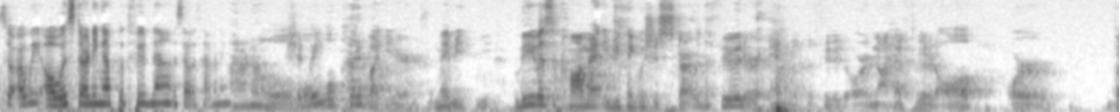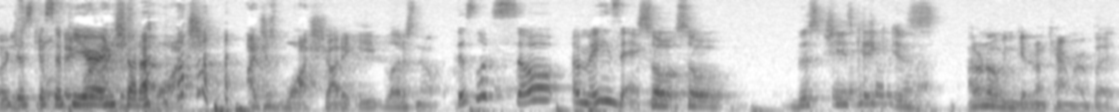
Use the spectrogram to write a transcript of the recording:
So are we always starting up with food now? Is that what's happening? I don't know. We'll, Should we'll, we? we'll play it by ear. Maybe. Leave us a comment if you think we should start with the food or end with the food or not have food at all or Or just disappear I and shut up. Watch, I just watch Sade eat. Let us know. This looks so amazing. So so this Wait, let me show cheesecake the is I don't know if we can get it on camera, but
